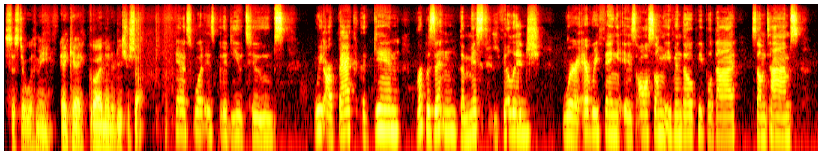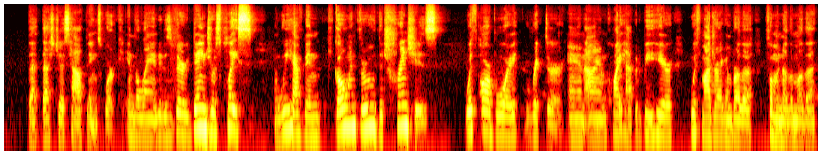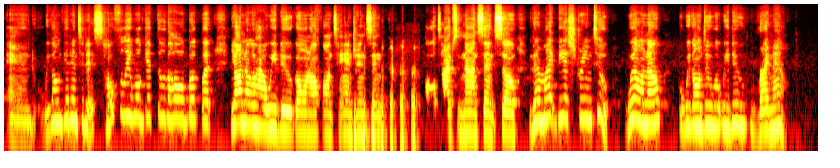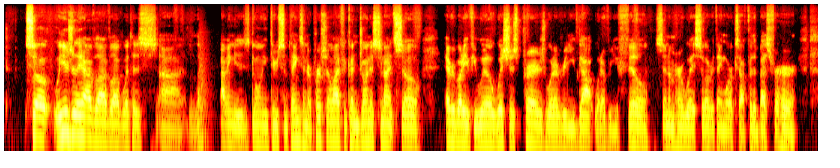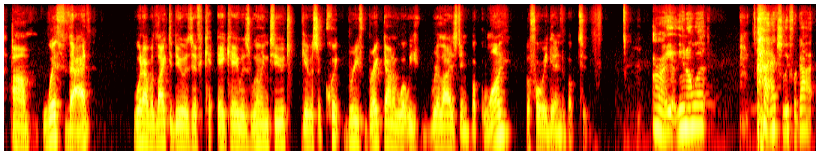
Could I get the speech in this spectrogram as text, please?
sister with me. AK, go ahead and introduce yourself. Yes, what is good, YouTubes? We are back again representing the Mist Village where everything is awesome, even though people die sometimes. That that's just how things work in the land. It is a very dangerous place, and we have been going through the trenches with our boy Richter, and I am quite happy to be here with my dragon brother from another mother, and we're gonna get into this. Hopefully, we'll get through the whole book, but y'all know how we do going off on tangents and all types of nonsense. So there might be a stream too. We don't know, but we're gonna do what we do right now. So we usually have Live Love with us. Uh, having is going through some things in her personal life and couldn't join us tonight. So everybody, if you will, wishes, prayers, whatever you got, whatever you feel, send them her way so everything works out for the best for her. Um, with that, what I would like to do is if AK was willing to, to give us a quick, brief breakdown of what we realized in book one before we get into book two. All right, you know what? I actually forgot.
